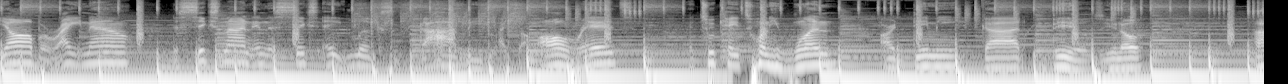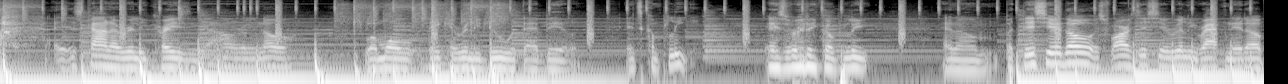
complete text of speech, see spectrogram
y'all. But right now, the six nine and the six eight looks godly. Like the all reds and 2K21 are demi god builds. You know it's kind of really crazy. I don't really know what more they can really do with that build. It's complete. It's really complete. And um, but this year though, as far as this year, really wrapping it up.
